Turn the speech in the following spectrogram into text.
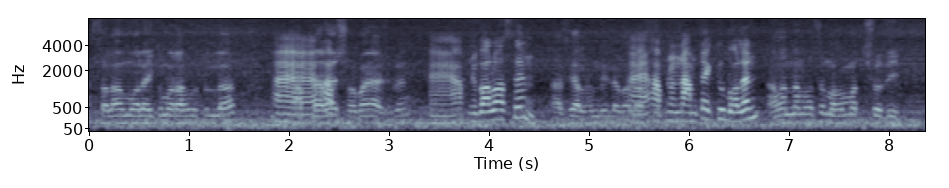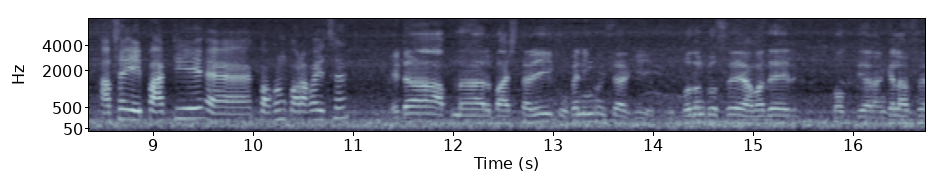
আসসালামু আলাইকুম রহমতুল্লাহ। হ্যাঁ, আপনারা সবাই আসবেন? হ্যাঁ, আপনি ভালো আছেন? আছি আলহামদুলিল্লাহ ভালো হ্যাঁ, আপনার নামটা একটু বলেন। আমার নাম হচ্ছে মোহাম্মদ সজীব। আচ্ছা এই পার্কটি আহ, কখন করা হয়েছে? এটা আপনার বাইশ তারিখ ওপেনিং হয়েছে আর কি। উদ্বোধন করছে আমাদের বক্তিয়ার আঙ্কেল আছে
